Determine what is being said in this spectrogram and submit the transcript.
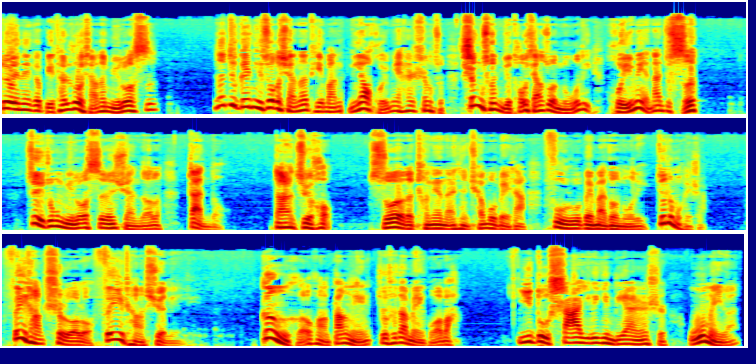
对那个比他弱小的米洛斯。那就给你做个选择题嘛，你要毁灭还是生存？生存你就投降做奴隶，毁灭那就死。最终米罗斯人选择了战斗，当然最后所有的成年男性全部被杀，妇孺被卖做奴隶，就这么回事非常赤裸裸，非常血淋淋。更何况当年就是在美国吧，一度杀一个印第安人是五美元，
